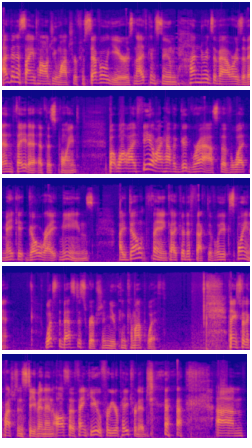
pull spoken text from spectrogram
I've been a Scientology watcher for several years and I've consumed hundreds of hours of N Theta at this point, but while I feel I have a good grasp of what make it go right means, I don't think I could effectively explain it. What's the best description you can come up with? Thanks for the question, Stephen, and also thank you for your patronage. um,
